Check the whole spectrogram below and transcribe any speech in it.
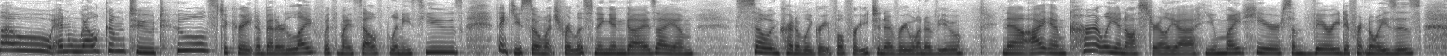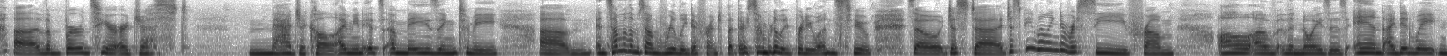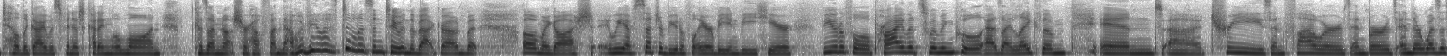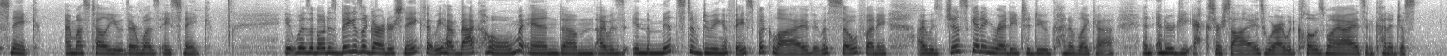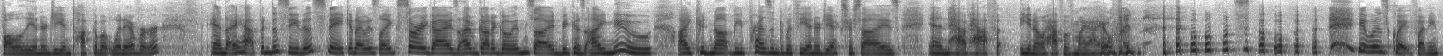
Hello, and welcome to Tools to Create a Better Life with myself, Glennice Hughes. Thank you so much for listening in, guys. I am so incredibly grateful for each and every one of you. Now, I am currently in Australia. You might hear some very different noises. Uh, the birds here are just magical. I mean, it's amazing to me. Um, and some of them sound really different, but there's some really pretty ones too. So just uh, just be willing to receive from all of the noises. And I did wait until the guy was finished cutting the lawn because I'm not sure how fun that would be to listen to in the background. But oh my gosh, we have such a beautiful Airbnb here beautiful private swimming pool as I like them, and uh, trees and flowers and birds. And there was a snake. I must tell you, there was a snake. It was about as big as a garter snake that we have back home, and um, I was in the midst of doing a Facebook Live. It was so funny. I was just getting ready to do kind of like a an energy exercise where I would close my eyes and kind of just follow the energy and talk about whatever and I happened to see this snake and I was like, sorry guys, I've got to go inside because I knew I could not be present with the energy exercise and have half, you know, half of my eye open. so it was quite funny.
